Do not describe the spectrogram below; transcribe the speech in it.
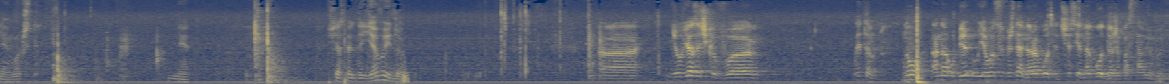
Бля, может. Нет. Сейчас тогда я выйду. А, неувязочка в этом. Ну, она я вас убеждаю, она работает. Сейчас я на год даже поставлю выйду.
